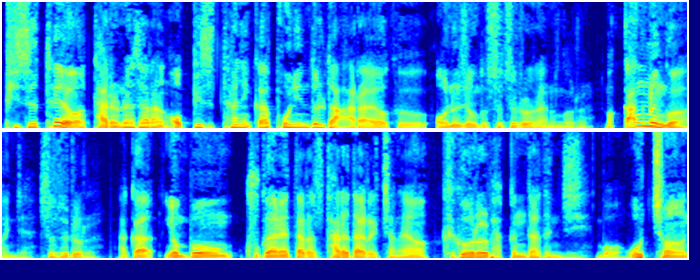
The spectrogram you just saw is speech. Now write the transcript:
비슷해요. 다른 회사랑 엇비슷하니까 본인들도 알아요. 그 어느 정도 수수료라는 거를 막 깎는 거야 이제 수수료를. 아까 연봉 구간에 따라서 다르다 그랬잖아요. 그거를 바꾼다든지 뭐 5천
